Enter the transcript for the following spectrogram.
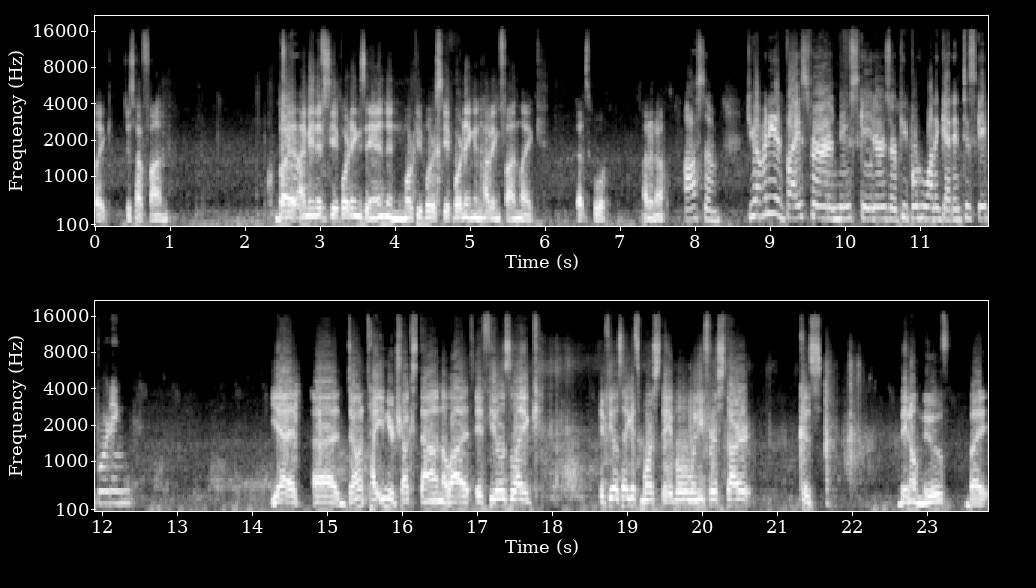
Like just have fun. But True. I mean, if skateboarding's in and more people are skateboarding and having fun, like that's cool. I don't know. Awesome. Do you have any advice for new skaters or people who want to get into skateboarding? yeah uh, don't tighten your trucks down a lot it feels like it feels like it's more stable when you first start because they don't move but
